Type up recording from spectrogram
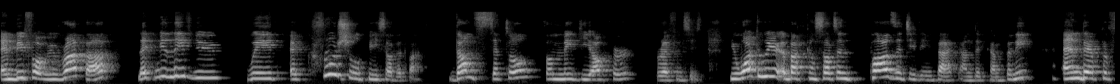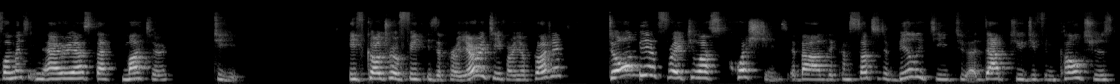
And before we wrap up, let me leave you with a crucial piece of advice. Don't settle for mediocre references. You want to hear about consultant positive impact on the company and their performance in areas that matter to you. If cultural fit is a priority for your project, don't be afraid to ask questions about the consultant's ability to adapt to different cultures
